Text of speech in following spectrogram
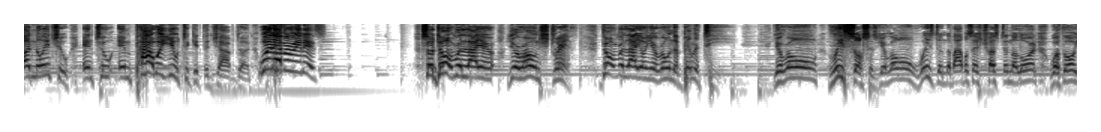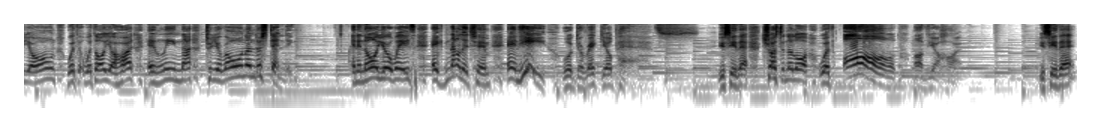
anoint you, and to empower you to get the job done. Whatever it is. So don't rely on your own strength. Don't rely on your own ability, your own resources, your own wisdom. The Bible says, trust in the Lord with all your own, with, with all your heart, and lean not to your own understanding. And in all your ways, acknowledge him, and he will direct your paths. You see that? Trust in the Lord with all of your heart. You see that?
